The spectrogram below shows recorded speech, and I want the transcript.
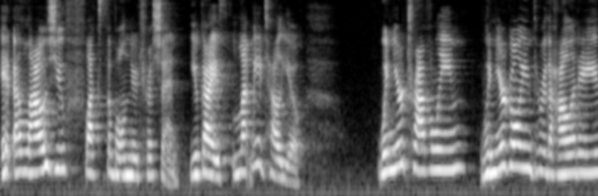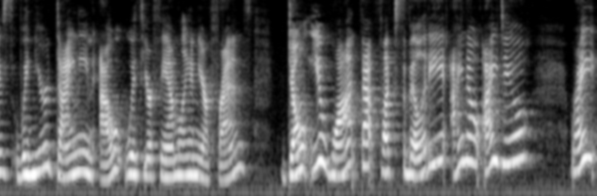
it allows you flexible nutrition. You guys, let me tell you, when you're traveling, when you're going through the holidays, when you're dining out with your family and your friends, don't you want that flexibility? I know I do, right?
